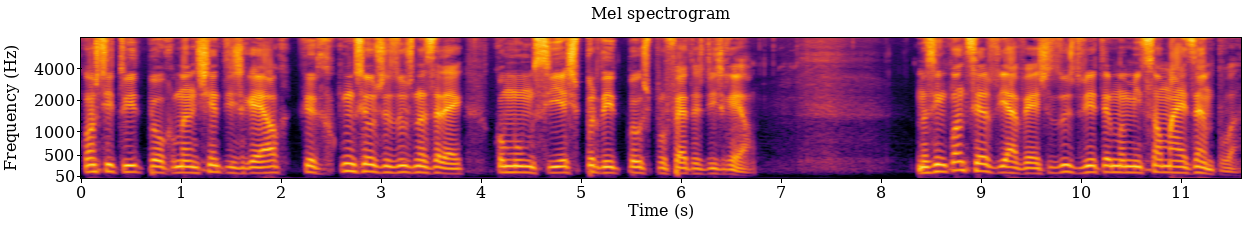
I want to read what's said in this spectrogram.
constituído pelo remanescente de Israel que reconheceu Jesus de Nazaré como um Messias perdido pelos profetas de Israel. Mas enquanto servo de Yahvé, Jesus devia ter uma missão mais ampla.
